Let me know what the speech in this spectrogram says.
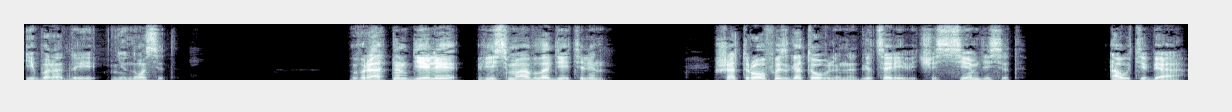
и бороды не носит. В ратном деле весьма владетелен. Шатров изготовлено для царевича семьдесят. А у тебя,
